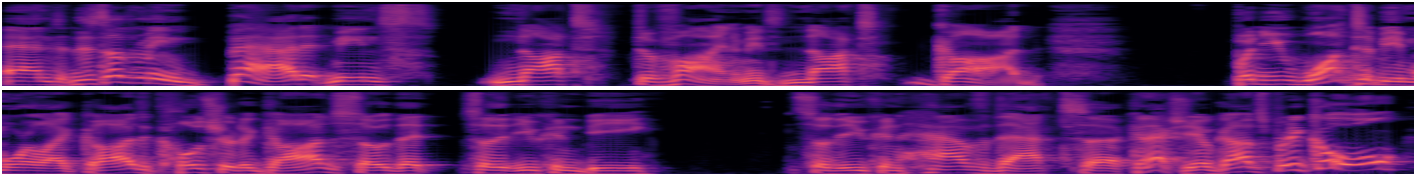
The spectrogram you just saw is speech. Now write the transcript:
And this doesn't mean bad, it means not divine. It means not God. But you want to be more like God, closer to God, so that, so that you can be, so that you can have that uh, connection. You know, God's pretty cool.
